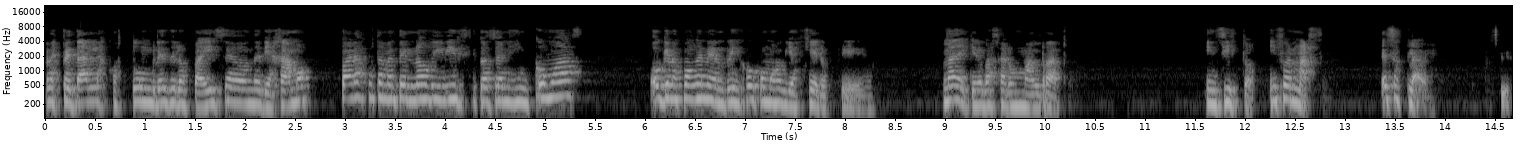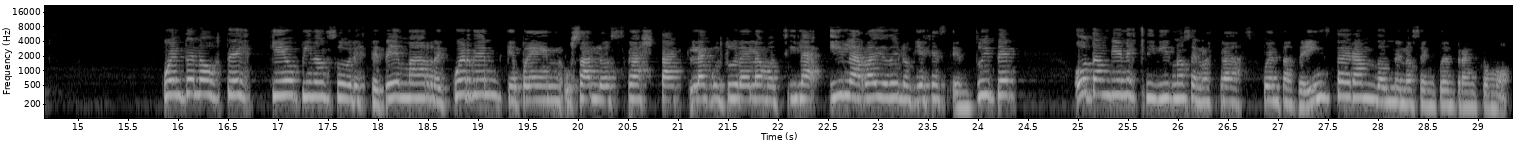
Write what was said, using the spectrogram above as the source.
respetar las costumbres de los países a donde viajamos para justamente no vivir situaciones incómodas o que nos pongan en riesgo como viajeros, que nadie quiere pasar un mal rato. Insisto, informarse. Eso es clave. Así es. Cuéntenos ustedes qué opinan sobre este tema. Recuerden que pueden usar los hashtags La Cultura de la Mochila y la Radio de los Viajes en Twitter o también escribirnos en nuestras cuentas de Instagram donde nos encuentran como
